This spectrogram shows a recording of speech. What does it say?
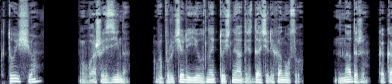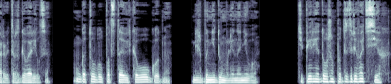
Кто еще? Ваша Зина. Вы поручали ей узнать точный адрес дачи Лихоносова. Надо же, как Арвид разговорился. Он готов был подставить кого угодно, лишь бы не думали на него. Теперь я должен подозревать всех,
